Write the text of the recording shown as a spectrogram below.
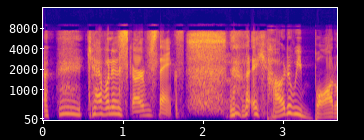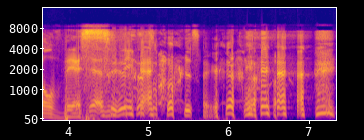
can I have one of his scarves? Thanks. like, How do we bottle this? Yes. That's what we're saying.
